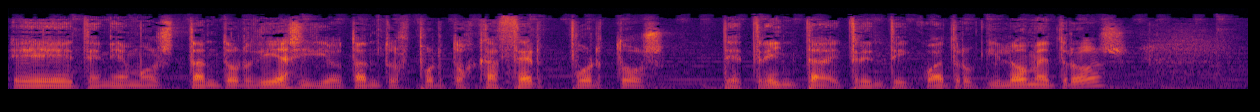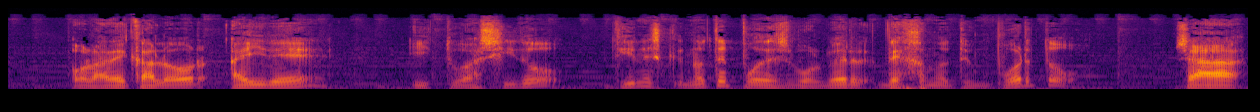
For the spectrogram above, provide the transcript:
eh, teníamos tantos días y dio tantos puertos que hacer, puertos de 30 y 34 kilómetros ola de calor, aire, y tú has ido, tienes que, no te puedes volver dejándote un puerto. O sea,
